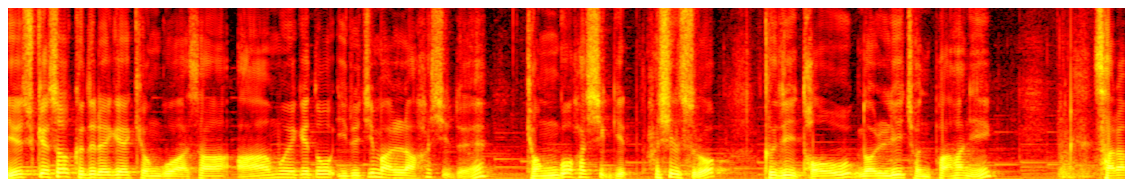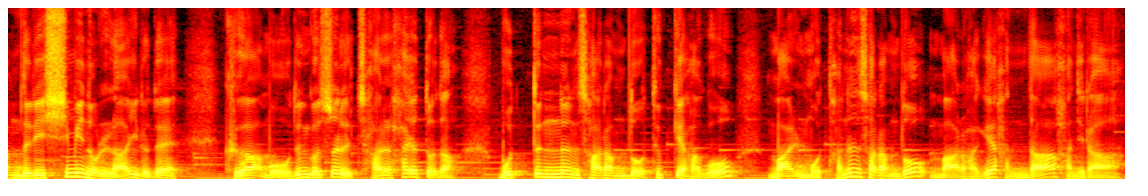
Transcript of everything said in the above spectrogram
예수께서 그들에게 경고하사 아무에게도 이르지 말라 하시되 경고하실수록 그들이 더욱 널리 전파하니 사람들이 심히 놀라 이르되 그가 모든 것을 잘 하였도다. 못 듣는 사람도 듣게 하고 말 못하는 사람도 말하게 한다 하니라.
